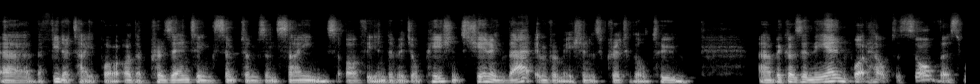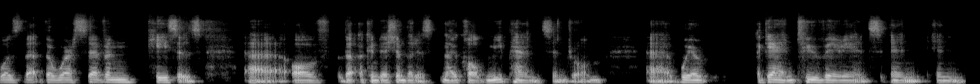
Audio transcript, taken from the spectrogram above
uh, the phenotype or, or the presenting symptoms and signs of the individual patients, sharing that information is critical too. Uh, because in the end, what helped us solve this was that there were seven cases uh, of the, a condition that is now called MEPAN syndrome, uh, where again two variants in in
